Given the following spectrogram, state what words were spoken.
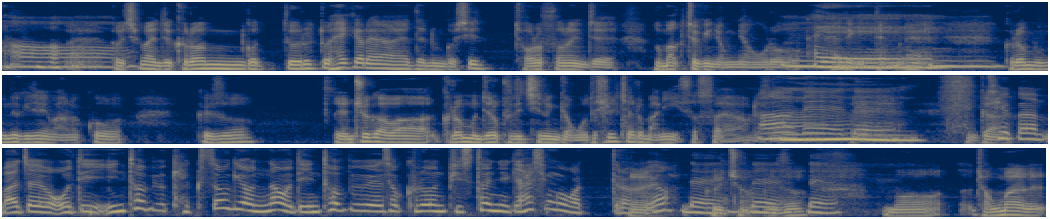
아. 그렇지만 이제 그런 것들을 또 해결해야 되는 것이 저로서는 이제 음악적인 역량으로 음. 해야 되기 때문에 음. 그런 부분도 굉장히 많았고 그래서 연출가와 그런 문제로 부딪히는 경우도 실제로 많이 있었어요. 그래서 아, 네, 네. 음. 그러니까 제가 맞아요. 어디 인터뷰 객석이었나 어디 인터뷰에서 그런 비슷한 얘기 하신 것 같더라고요. 네, 네 그렇죠. 네, 그래서 네. 뭐 정말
